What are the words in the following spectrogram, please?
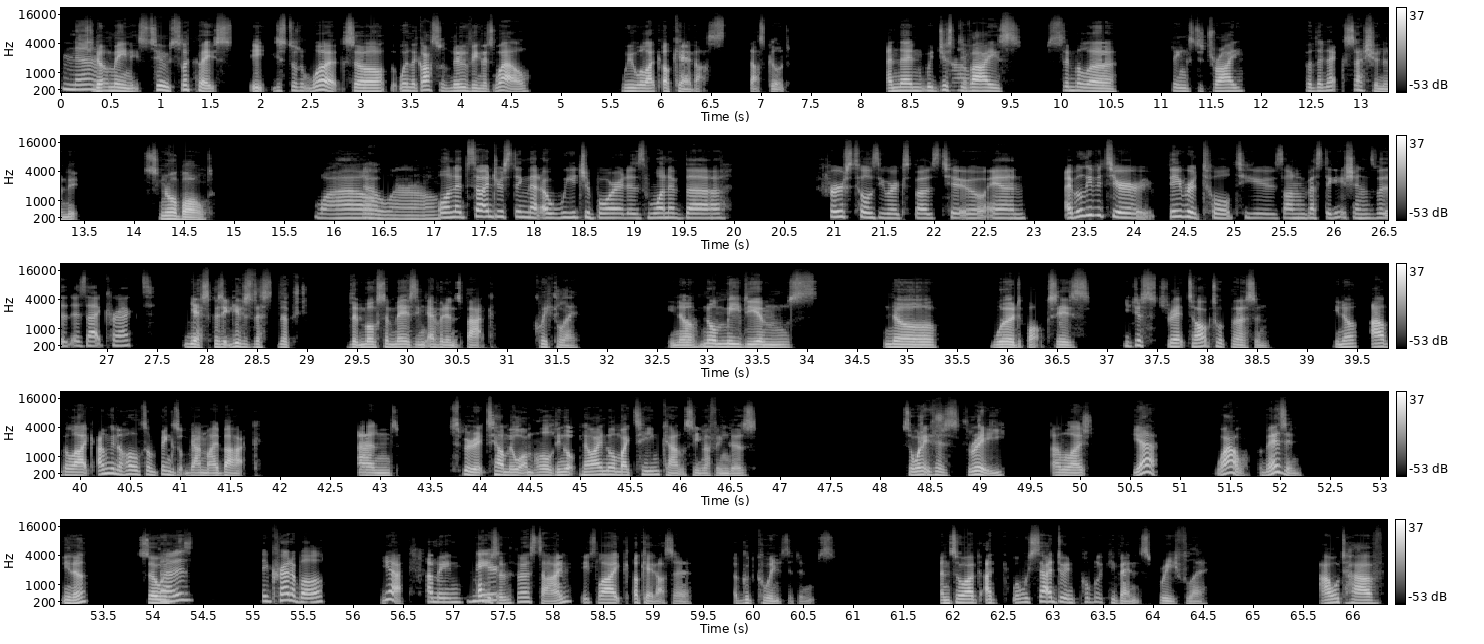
No. Do you know what I mean? It's too slippery. It's, it just doesn't work. So when the glass was moving as well, we were like, okay, that's that's good. And then we just Wow. devise similar things to try for the next session, and it snowballed. Wow. Oh wow. Well, and it's so interesting that a Ouija board is one of the first tools you were exposed to. And I believe it's your favorite tool to use on investigations. but Is that correct? Yes, because it gives us the the most amazing evidence back quickly. You know, no mediums, no word boxes. You just straight talk to a person. You know, I'll be like, I'm going to hold some things up behind my back, and spirit, tell me what I'm holding up. Now I know my team can't see my fingers, so when it says three, I'm like, yeah, wow, amazing. You know, so That is incredible. yeah, I mean, Weird. obviously the first time it's like, okay, that's a, a good coincidence. And so I'd, I'd, when we started doing public events briefly, I would have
